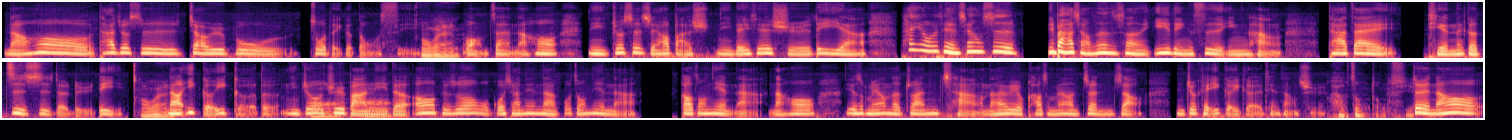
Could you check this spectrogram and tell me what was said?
然后它就是教育部做的一个东西，OK，网站。然后你就是只要把你的一些学历呀、啊，它有点像是你把它想象成一零四银行，它在。填那个制式的履历.然后一格一格的，你就去把你的哦，哦，比如说我国小念哪，国中念哪，高中念哪，然后有什么样的专长，然后有考什么样的证照，你就可以一格一格的填上去。还有这种东西？对，然后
